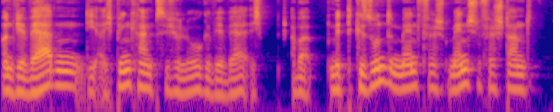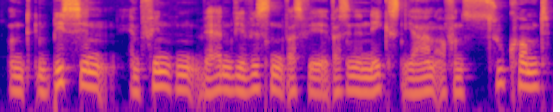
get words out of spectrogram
Und wir werden, die, ich bin kein Psychologe, wir werden, ich, aber mit gesundem Menschenverstand und ein bisschen empfinden, werden wir wissen, was wir, was in den nächsten Jahren auf uns zukommt,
